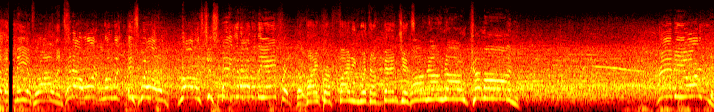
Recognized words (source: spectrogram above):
to the knee of Rollins. And now Orton with as well. And Rollins just hanging out on the Viper fighting with a vengeance. Oh, no, no, come on! Randy Orton.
